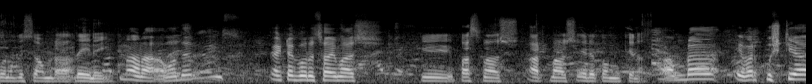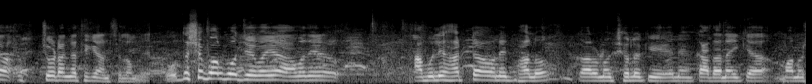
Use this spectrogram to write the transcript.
কোনো কিছু আমরা দেই নাই। না না, আমাদের একটা গরু ছয় মাস কি পাঁচ মাস, আট মাস এরকম কেনা। আমরা এবার কুষ্টিয়া চৌডাঙ্গা থেকে আনছিলাম। উদ্দেশ্যে বলব যে ভাইয়া, আমাদের আমুলি হাটটা অনেক ভালো। কারণ হচ্ছে হলো কি, এনে কাদা নাইকা, মানুষ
